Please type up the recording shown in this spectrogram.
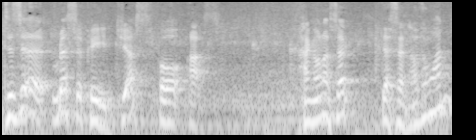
dessert recipe just for us. Hang on a sec, there's another one?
